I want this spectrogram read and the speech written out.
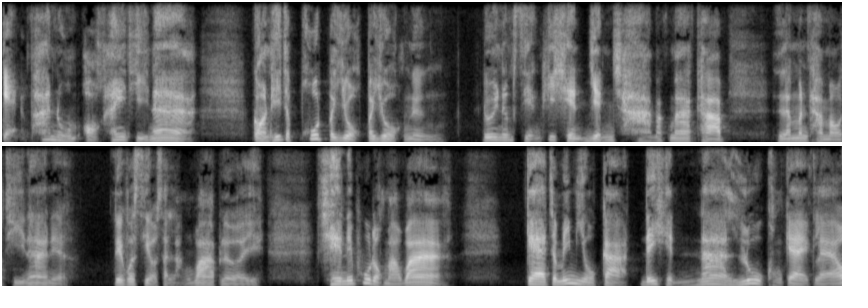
แกะผ้านวมออกให้ทีน่าก่อนที่จะพูดประโยคประโยคหนึ่งด้วยน้ำเสียงที่เชนเย็นชามากๆครับ แล้วมันทำเอาทีน่าเนี่ย เรียกว่าเสียวสันหลังวาบเลย เชนได้พูดออกมาว่า แกจะไม่มีโอกาสได้เห็นหน้าลูกของแกอีกแล้ว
